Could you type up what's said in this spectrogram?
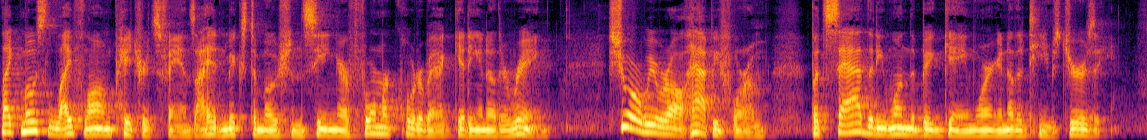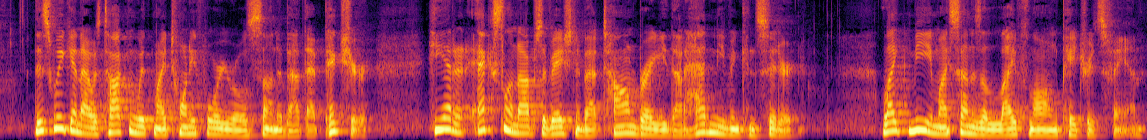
Like most lifelong Patriots fans, I had mixed emotions seeing our former quarterback getting another ring. Sure, we were all happy for him, but sad that he won the big game wearing another team's jersey. This weekend, I was talking with my 24 year old son about that picture. He had an excellent observation about Tom Brady that I hadn't even considered. Like me, my son is a lifelong Patriots fan.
